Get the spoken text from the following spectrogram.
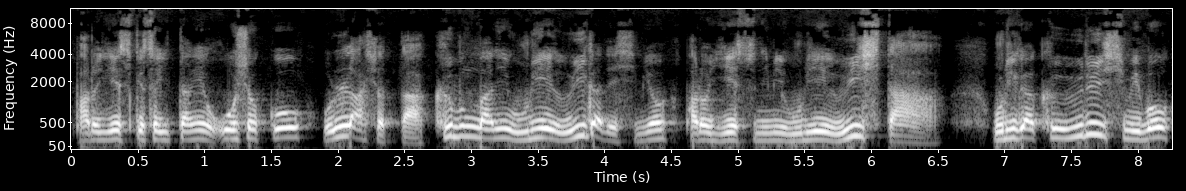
바로 예수께서 이 땅에 오셨고 올라가셨다. 그분만이 우리의 의가 되시며 바로 예수님이 우리의 의시다. 우리가 그 의를 심이고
